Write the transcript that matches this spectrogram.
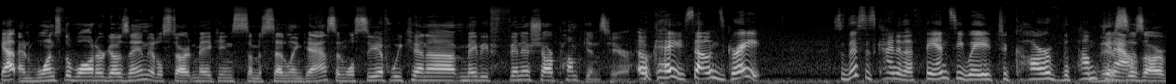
Yep. And once the water goes in, it'll start making some acetylene gas, and we'll see if we can uh, maybe finish our pumpkins here. okay. Sounds great. So this is kind of a fancy way to carve the pumpkin This out. This is our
